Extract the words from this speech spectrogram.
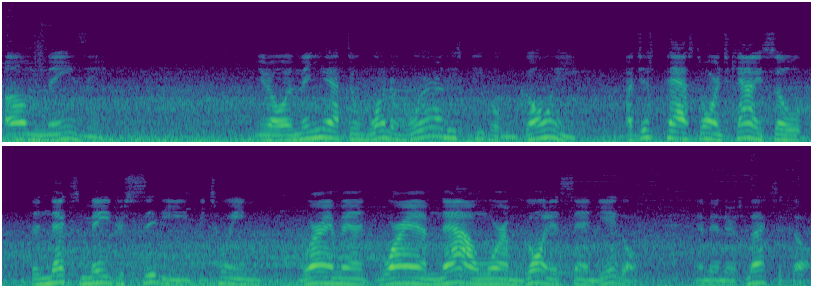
amazing. You know, and then you have to wonder where are these people going? I just passed Orange County, so the next major city between where I'm at, where I am now, and where I'm going is San Diego, and then there's Mexico.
